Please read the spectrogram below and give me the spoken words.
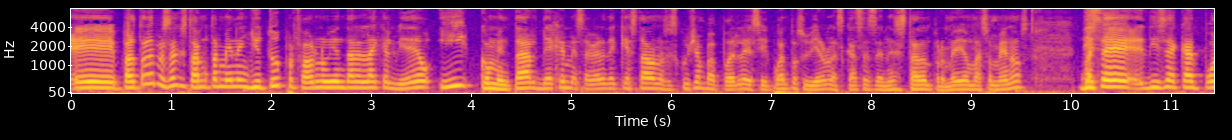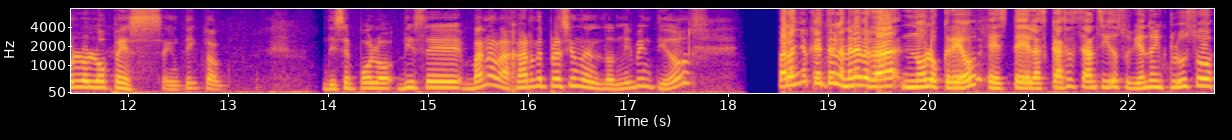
eh, para todas las personas que están también en YouTube, por favor no olviden darle like al video y comentar, déjenme saber de qué estado nos escuchan para poderle decir cuánto subieron las casas en ese estado en promedio más o menos. Pues dice, dice acá Polo López en TikTok. Dice Polo, dice, ¿van a bajar de precio en el 2022? Para el año que entra, la mera verdad, no lo creo. Este, las casas han seguido subiendo. Incluso,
